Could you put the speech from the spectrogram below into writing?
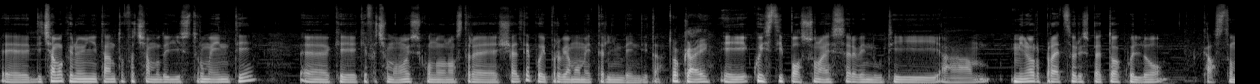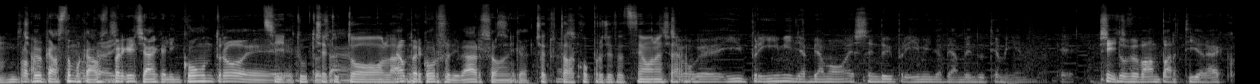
eh, diciamo che noi ogni tanto facciamo degli strumenti eh, che, che facciamo noi secondo le nostre scelte e poi proviamo a metterli in vendita. Ok, E questi possono essere venduti a minor prezzo rispetto a quello custom. Diciamo. proprio custom Ok. custom, perché c'è anche l'incontro e Sì, tutto. c'è cioè, tutto la- è un percorso diverso sì, anche. c'è tutta Eh la sì. coprogettazione. cioè- Diciamo che i primi li abbiamo, essendo i primi, li abbiamo venduti a meno perché Sì, dovevamo partire, ecco.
